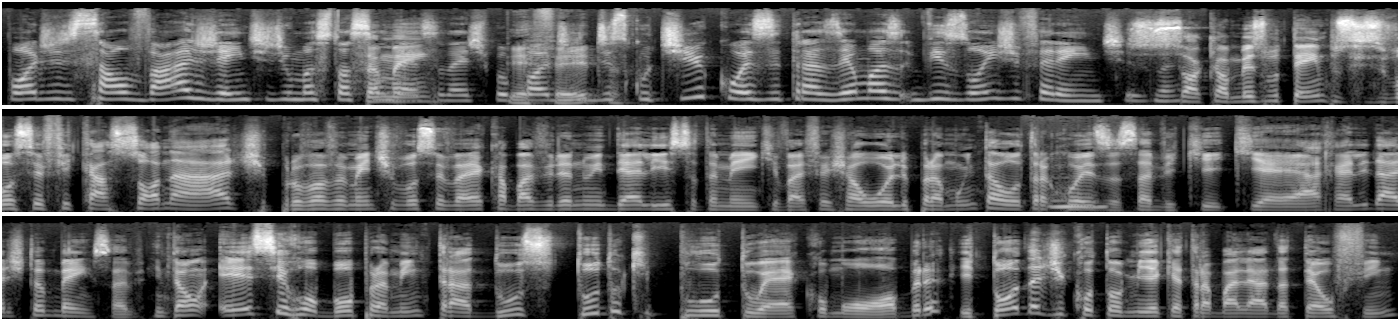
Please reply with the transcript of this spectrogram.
pode salvar a gente de uma situação Também. dessa, né? Tipo, pode Perfeito. discutir coisas e trazer umas visões diferentes, né? Só que ao mesmo tempo, se você ficar só na arte, provavelmente você vai acabar virando um idealista também, que vai fechar o olho pra muita outra coisa, sabe? Que, que é a realidade também, sabe? Então, esse robô pra mim traduz tudo que Pluto é como obra e toda a dicotomia que é trabalhada até o fim,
